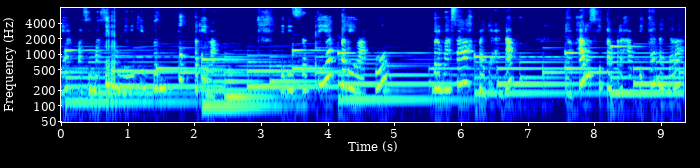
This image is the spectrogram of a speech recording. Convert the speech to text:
ya masing-masing memiliki bentuk perilaku. Jadi setiap perilaku bermasalah pada anak yang harus kita perhatikan adalah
